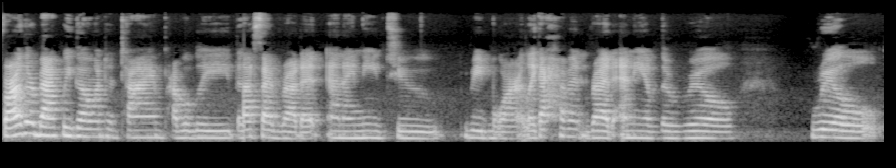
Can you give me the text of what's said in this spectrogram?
farther back we go into time, probably the less I've read it, and I need to read more. Like I haven't read any of the real, real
